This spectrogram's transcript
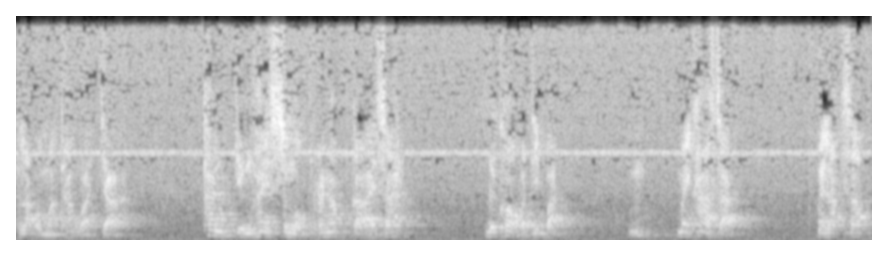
ทะลักออกมาทางวาจา ท่านจึงให้สงบระงับกายซะด้วยข้อปฏิบัติไม่ฆ่าสัตว์ ไม่ลักทรัพย์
